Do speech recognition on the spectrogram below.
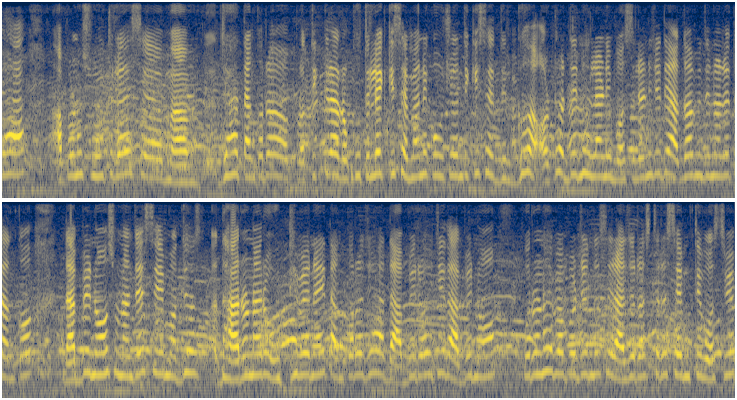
ଯାହା ଆପଣ ଶୁଣୁଥିଲେ ସେ ଯାହା ତାଙ୍କର ପ୍ରତିକ୍ରିୟା ରଖୁଥିଲେ କି ସେମାନେ କହୁଛନ୍ତି କି ସେ ଦୀର୍ଘ ଅଠର ଦିନ ହେଲାଣି ବସିଲେଣି ଯଦି ଆଗାମୀ ଦିନରେ ତାଙ୍କ ଦାବି ନ ଶୁଣାଯାଏ ସେ ମଧ୍ୟ ଧାରଣାରୁ ଉଠିବେ ନାହିଁ ତାଙ୍କର ଯାହା ଦାବି ରହିଛି ଦାବି ନ ପୂରଣ ହେବା ପର୍ଯ୍ୟନ୍ତ ସେ ରାଜରାସ୍ତାରେ ସେମିତି ବସିବେ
